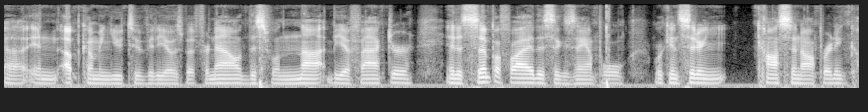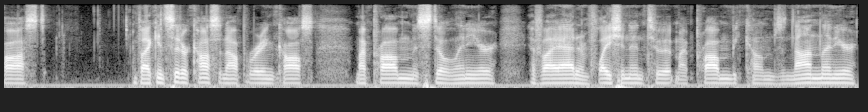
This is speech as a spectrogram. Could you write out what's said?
uh, in upcoming YouTube videos, but for now this will not be a factor. And to simplify this example, we're considering constant operating cost. If I consider constant operating costs, my problem is still linear. If I add inflation into it, my problem becomes nonlinear,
